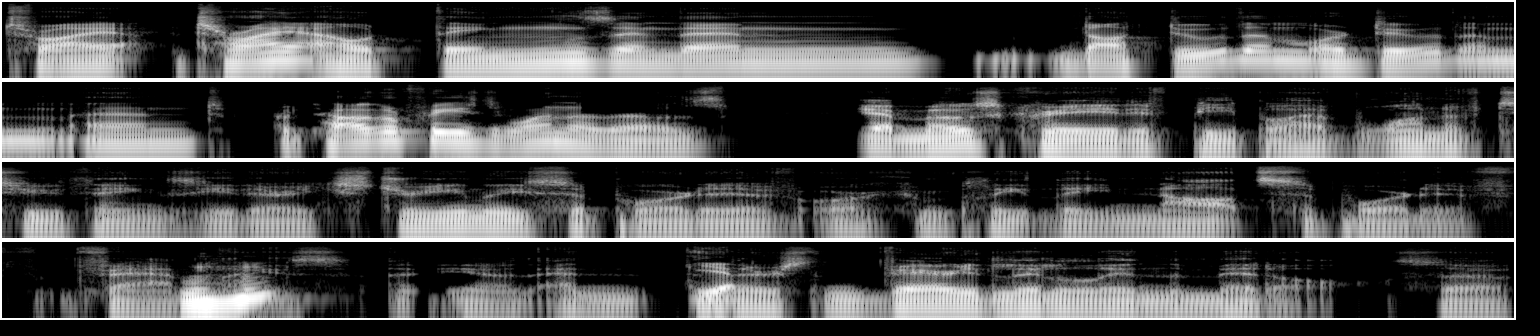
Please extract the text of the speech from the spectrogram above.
try try out things and then not do them or do them and photography is one of those yeah, most creative people have one of two things: either extremely supportive or completely not supportive mm-hmm. families. Uh, you know, and Yep. there's very little in the middle. So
